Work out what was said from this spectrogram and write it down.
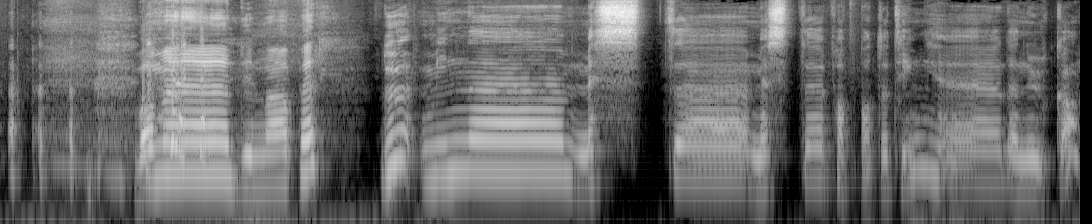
Hva med din da, Per? Du, min eh, mest, eh, mest pappate ting denne uka,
